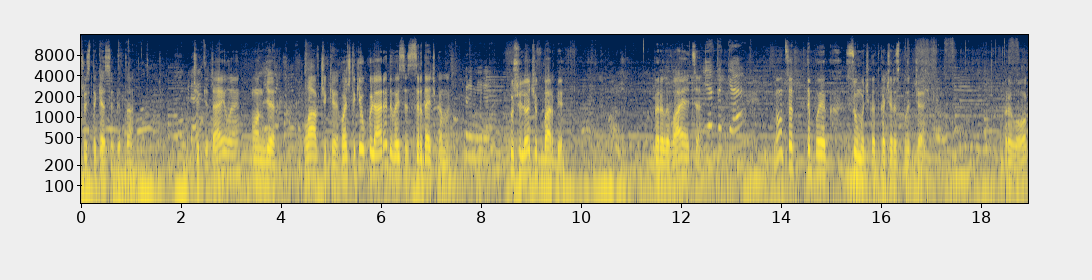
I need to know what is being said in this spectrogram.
щось таке собі, та. Чіпі Дейли. Вон є лавчики. Хочеш такі окуляри? Дивися з сердечками. Приміряти. Кошельочок Барбі. Переливається. Є таке. Ну, це типу як сумочка така через плече. Брелок.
